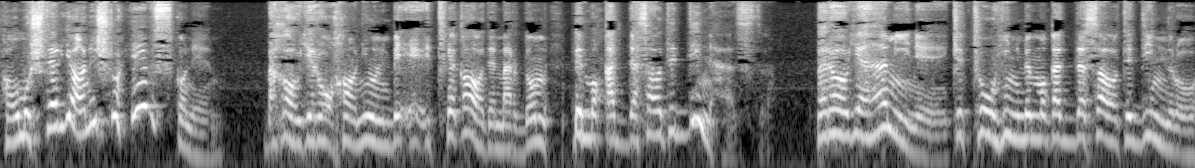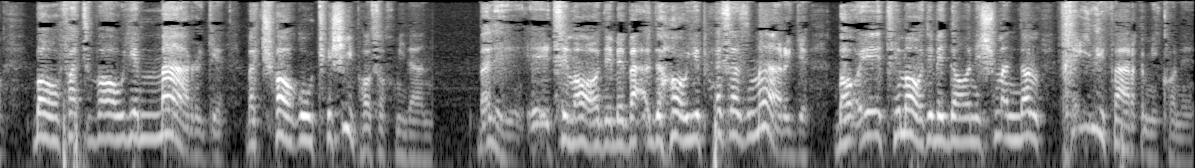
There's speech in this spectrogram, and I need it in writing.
تا مشتریانش رو حفظ کنه. بقای روحانیون به اعتقاد مردم به مقدسات دین هست. برای همینه که توهین به مقدسات دین رو با فتوای مرگ و چاقو کشی پاسخ میدن. بله اعتماد به وعده پس از مرگ با اعتماد به دانشمندان خیلی فرق می‌کنه.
